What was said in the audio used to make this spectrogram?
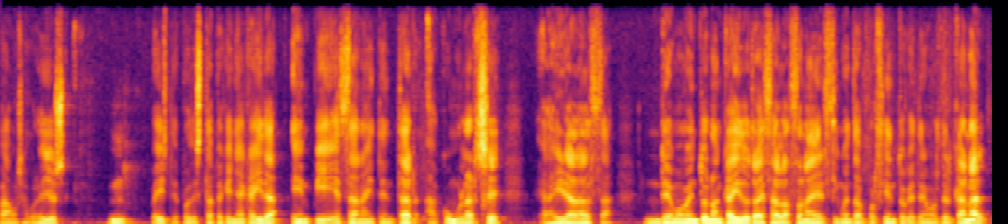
Vamos a por ellos. Mm, ¿Veis? Después de esta pequeña caída, empiezan a intentar acumularse, a ir al alza. De momento no han caído otra vez a la zona del 50% que tenemos del canal.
